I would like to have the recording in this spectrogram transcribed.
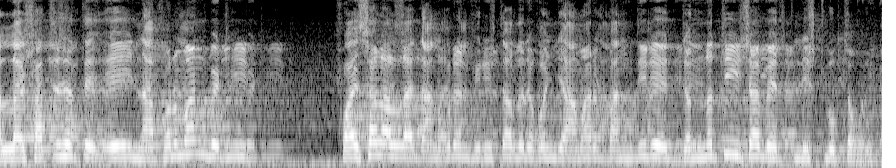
আল্লাহর সাথে সাথে এই নাফরমান বেটির ফয়সাল আল্লাহ দান করেন ফিরিস্তা দেখুন যে আমার বান্দিরে জন্নতি হিসাবে লিস্টভুক্ত করিল।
